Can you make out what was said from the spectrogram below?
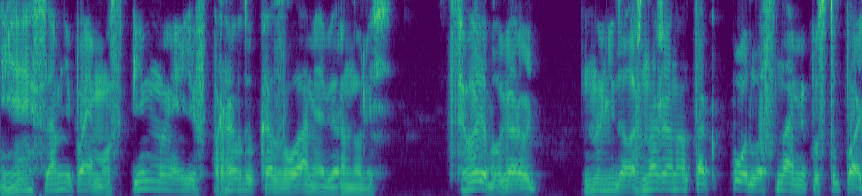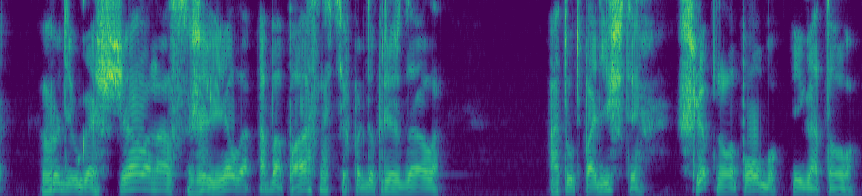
Я и сам не пойму, спим мы или вправду козлами обернулись. Твое благородие, ну не должна же она так подло с нами поступать. Вроде угощала нас, жалела, об опасностях предупреждала. А тут подишь ты, шлепнула по лбу и готово.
